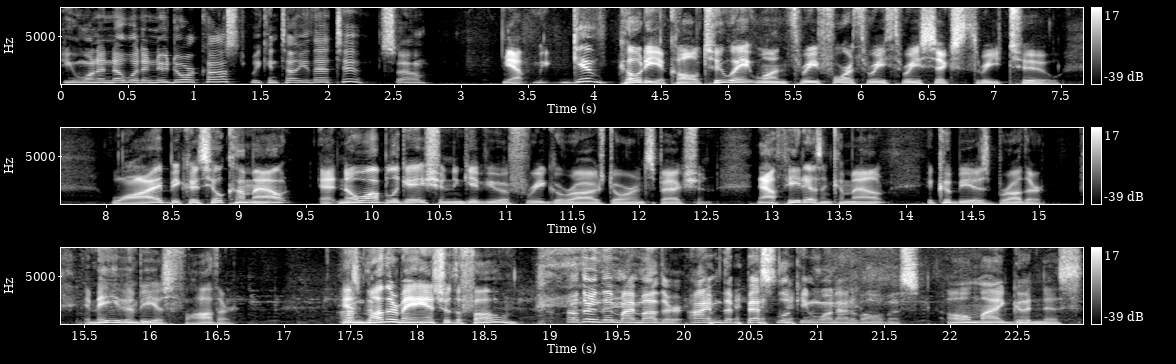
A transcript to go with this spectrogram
Do you want to know what a new door costs? We can tell you that too. So, yeah, give Cody a call 281 343 3632. Why? Because he'll come out at no obligation and give you a free garage door inspection. Now, if he doesn't come out, it could be his brother. It may even be his father. His the, mother may answer the phone. Other than my mother, I'm the best looking one out of all of us. Oh, my goodness.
